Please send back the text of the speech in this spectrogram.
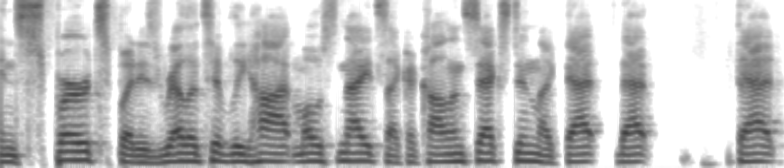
in spurts, but is relatively hot most nights, like a Collin Sexton, like that, that, that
